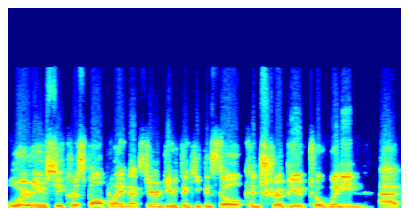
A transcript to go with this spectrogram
Where do you see Chris Paul playing next year and do you think he can still contribute to winning at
